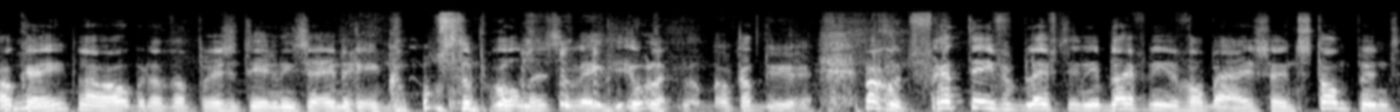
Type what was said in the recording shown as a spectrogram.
Oké, laten we hopen dat dat presenteren niet zijn enige inkomstenbron is. Dan weet ik niet hoe lang dat nog gaat duren. Maar goed, Fred Teven blijft in, blijft in ieder geval bij. Zijn standpunt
